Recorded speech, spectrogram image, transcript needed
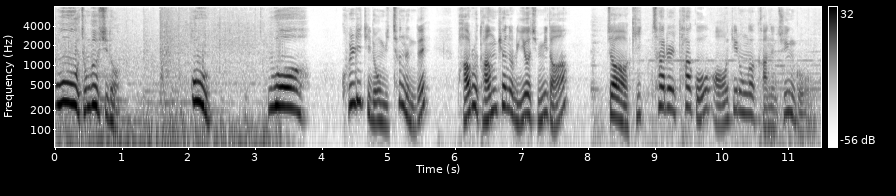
오 전보시다. 오, 우와 퀄리티 너무 미쳤는데? 바로 다음 편으로 이어집니다. 자 기차를 타고 어디론가 가는 주인공.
